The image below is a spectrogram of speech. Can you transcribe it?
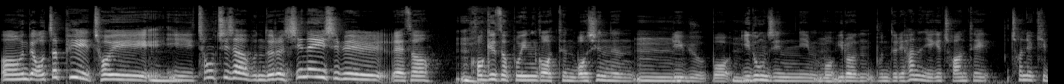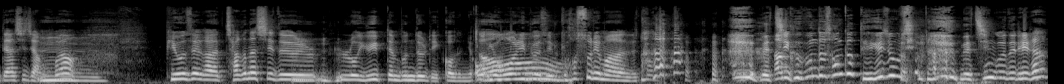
어, 근데 어차피 저희 음. 이 청취자분들은 시네21에서 음. 거기서 보이는 것 같은 멋있는 음. 리뷰, 뭐 음. 이동진님, 뭐 음. 이런 분들이 하는 얘기 저한테 전혀 기대하시지 않고요. 음. 비욘세가 작은 아씨들로 유입된 분들도 있거든요. 어, 영화 리뷰에서 이렇게 헛소리만 하는데 처음. 내 친... 아, 그분도 성격 되게 좋으신다. 내 친구들이랑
